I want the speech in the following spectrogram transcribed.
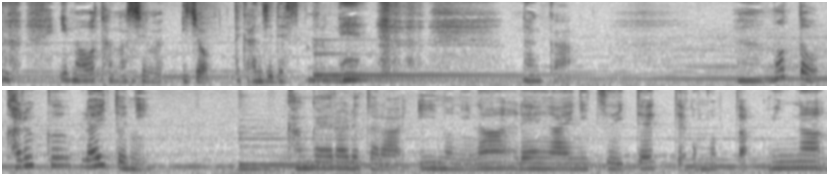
今を楽しむ。以上って感じですかね。なんか、うん、もっと軽くライトにえられたらいいのにな恋愛についてって思った。みんな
